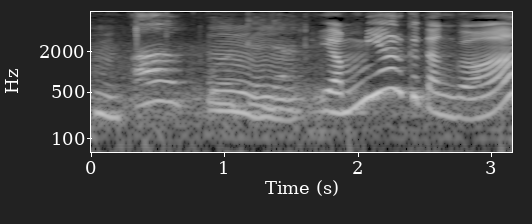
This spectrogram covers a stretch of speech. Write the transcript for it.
ம். ஊற்றிட்டேன் எம்மியா இருக்கு தங்கம்.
